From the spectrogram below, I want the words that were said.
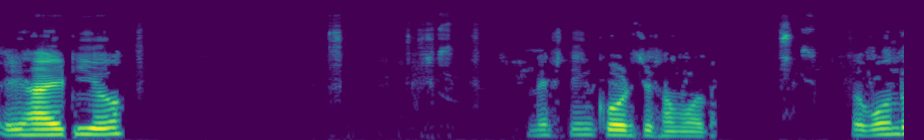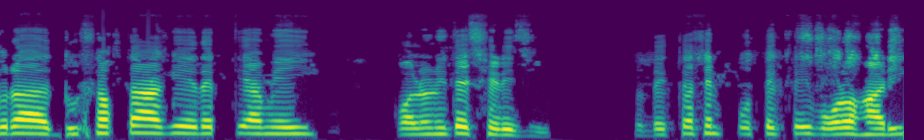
এই হাঁড়িটিও নেস্টিং করছে সম্ভবত। তো বন্ধুরা দু সপ্তাহ আগে এদেরকে আমি এই কলোনিতে ছেড়েছি। তো দেখতে পাচ্ছেন প্রত্যেকটাই বড় হাঁড়ি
